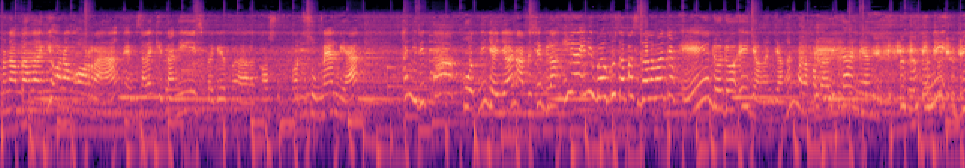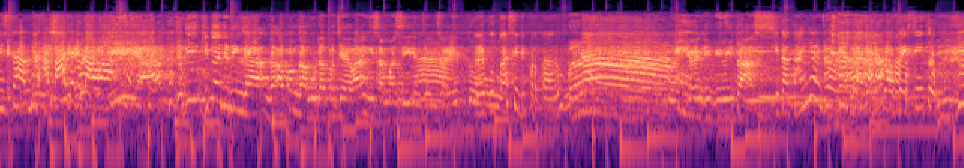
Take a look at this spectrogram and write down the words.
menambah lagi orang-orang kayak misalnya kita nih sebagai uh, kons- konsumen ya kan jadi takut nih jangan-jangan artisnya bilang iya ini bagus apa segala macam eh dodo eh jangan-jangan malah kebalikan ya ini bisa apa ada ketawa Iya. Jadi kita jadi nggak nggak apa nggak mudah percaya lagi sama si influencer Nah, itu. reputasi dipertaruhkan Benar. Nah, eh. Kredibilitas. kita tanya dong berada di profesi itu di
